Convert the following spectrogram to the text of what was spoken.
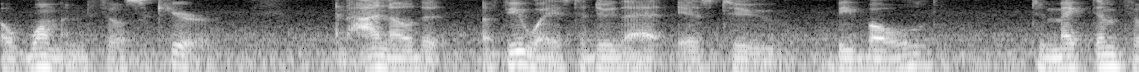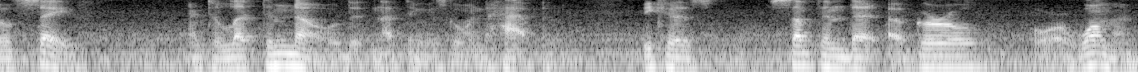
a woman feel secure. And I know that a few ways to do that is to be bold, to make them feel safe, and to let them know that nothing is going to happen. Because something that a girl or a woman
